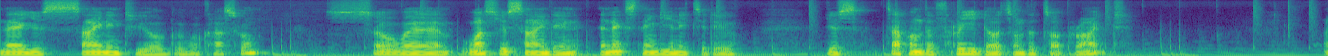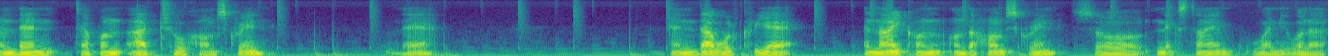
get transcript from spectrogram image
there you sign into your Google Classroom. So uh, once you signed in, the next thing you need to do, just tap on the three dots on the top right and then tap on add to home screen there and that will create an icon on the home screen. So next time when you want to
